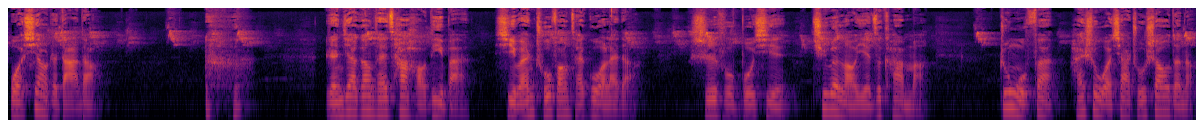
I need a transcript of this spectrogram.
我笑着答道：“ 人家刚才擦好地板。”洗完厨房才过来的，师傅不信，去问老爷子看嘛。中午饭还是我下厨烧的呢。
